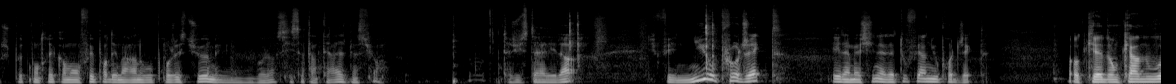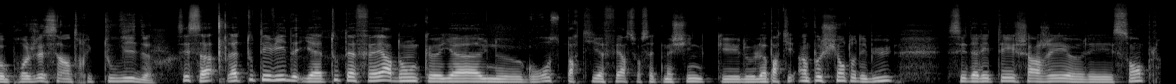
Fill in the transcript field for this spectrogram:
Je peux te montrer comment on fait pour démarrer un nouveau projet si tu veux, mais voilà, si ça t'intéresse, bien sûr. Tu as juste à aller là. Tu fais New Project. Et la machine, elle a tout fait un New Project. Ok, donc un nouveau projet, c'est un truc tout vide. C'est ça, là tout est vide, il y a tout à faire, donc euh, il y a une grosse partie à faire sur cette machine qui est le- la partie un peu chiante au début, c'est d'aller télécharger euh, les samples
